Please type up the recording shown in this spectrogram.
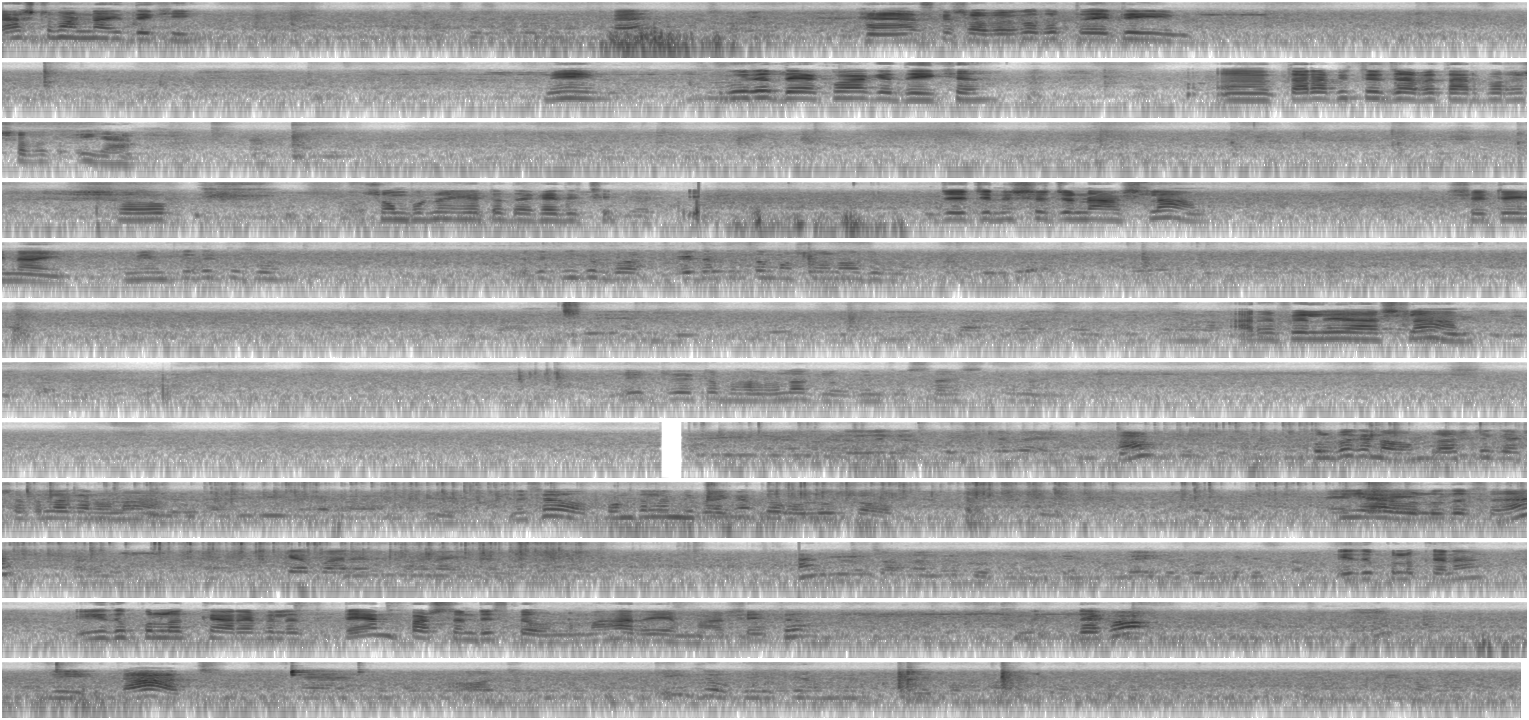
Customer নাই দেখি। হ্যাঁ? হ্যাঁ আজকে সবাই কথা তো এটাই। মেয়ে, ঘুরে দেখো আগে, দেখে। তারা ভিতরে যাবে, তারপরে সব ইয়া। সব সম্পূর্ণ ইয়েটা দেখাই দিচ্ছি। যে জিনিসের জন্য আসলাম সেটাই নাই। মিমকে দেখতেছো? এটা কি করবা? এটাতে তো মশলা নেওয়া যাবে না। আরে ফেলে আসলাম। এই ট্রেটা ভালো লাগল কিন্তু সাইজ তো নাই। হ্যাঁ? খুলবে কেন? প্লাস্টিক একসাথে লাগানো না? বুঝছ কোন কালার নিবে? এখানে তো হলুদ সব। কি আর হলুদ আছে হ্যাঁ? হ্যাঁ? ঈদ উপলক্ষে না? ঈদ উপলক্ষে আরে ফেলে টেন পার্সেন্ট ডিসকাউন্ট মা রে মা সেই তো। দেখো। কি? কাজ? আচ্ছা। এই যে ওগুলোকে আমি নেব না, মানুষ পছন্দ করে না। আমার মোটেই ভালো লাগে না।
